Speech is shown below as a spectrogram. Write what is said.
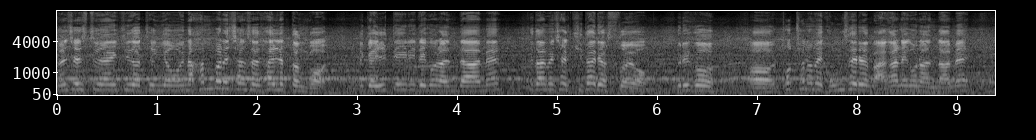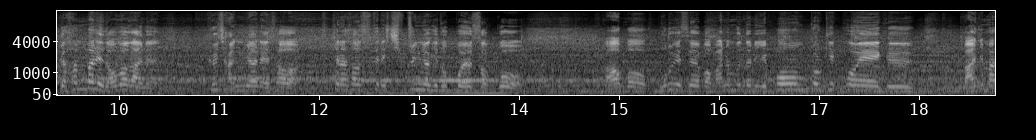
맨체스터 유나이티드 같은 경우에는 한 번의 찬스를 살렸던 것. 그러니까 1대1이 되고 난 다음에 그 다음에 잘 기다렸어요. 그리고 어, 토트넘의 공세를 막아내고 난 다음에 그 한 번에 넘어가는 그 장면에서 특히나 선수들의 집중력이 돋보였었고 아뭐 모르겠어요. 뭐 많은 분들이 이제 폼 골키퍼의 그 마지막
